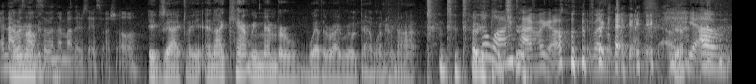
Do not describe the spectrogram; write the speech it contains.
And that I was remember- also in the Mother's Day special. exactly. And I can't remember whether I wrote that one or not, to tell It you was a long truth. time ago. It was a long time ago. Yeah. Um,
